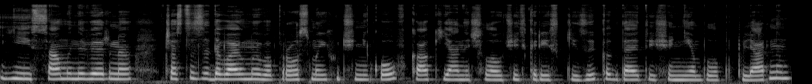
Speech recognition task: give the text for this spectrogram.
И самый, наверное, часто задаваемый вопрос моих учеников, как я начала учить корейский язык, когда это еще не было популярным.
